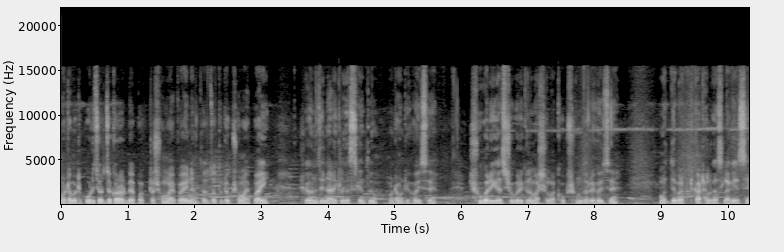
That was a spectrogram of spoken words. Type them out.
মোটামুটি পরিচর্যা করার ব্যাপারটা সময় পাই না, তো যতটুকু সময় পাই সেই অনুযায়ী নারকেল গাছ কিন্তু মোটামুটি হয়েছে। সুপারি গাছ সুপারি গাছ মার্শাল্লাহ খুব সুন্দরই হয়েছে। মধ্যে আবার কাঁঠাল গাছ লাগিয়েছে।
